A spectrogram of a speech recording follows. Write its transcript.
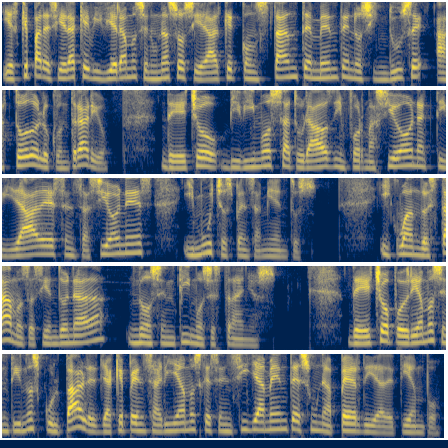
Y es que pareciera que viviéramos en una sociedad que constantemente nos induce a todo lo contrario. De hecho, vivimos saturados de información, actividades, sensaciones y muchos pensamientos. Y cuando estamos haciendo nada, nos sentimos extraños. De hecho, podríamos sentirnos culpables ya que pensaríamos que sencillamente es una pérdida de tiempo.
